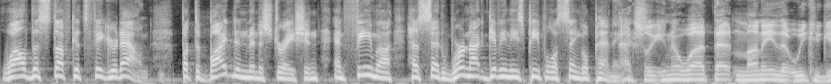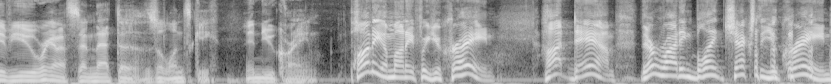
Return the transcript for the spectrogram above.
while this stuff gets figured out? But the Biden administration and FEMA has said we're not giving these people a single penny. Actually, you know what? That money that we could give you, we're going to send that to Zelensky in Ukraine. Plenty of money for Ukraine hot damn, they're writing blank checks to Ukraine.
